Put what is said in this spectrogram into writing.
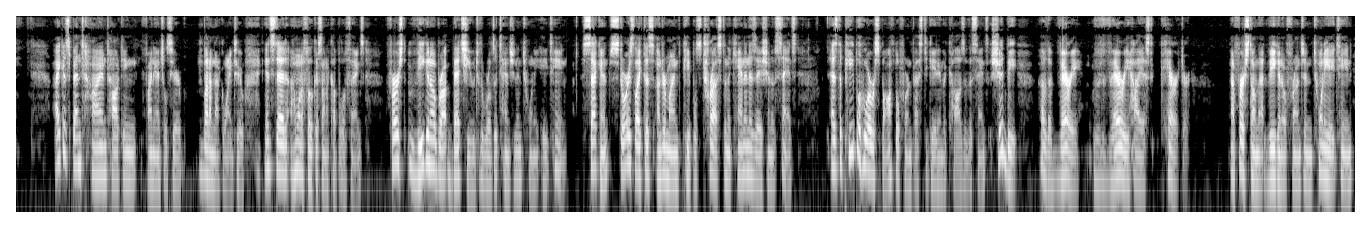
I could spend time talking financials here, but I'm not going to. Instead, I want to focus on a couple of things. First, Vigano brought Becciu to the world's attention in 2018. Second, stories like this undermine people's trust in the canonization of saints, as the people who are responsible for investigating the cause of the saints should be of the very, very highest character. Now, first on that Vigano front, in 2018,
